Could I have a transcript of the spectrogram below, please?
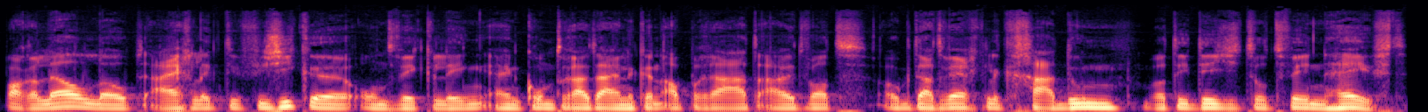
parallel loopt eigenlijk de fysieke ontwikkeling en komt er uiteindelijk een apparaat uit wat ook daadwerkelijk gaat doen wat die digital twin heeft.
